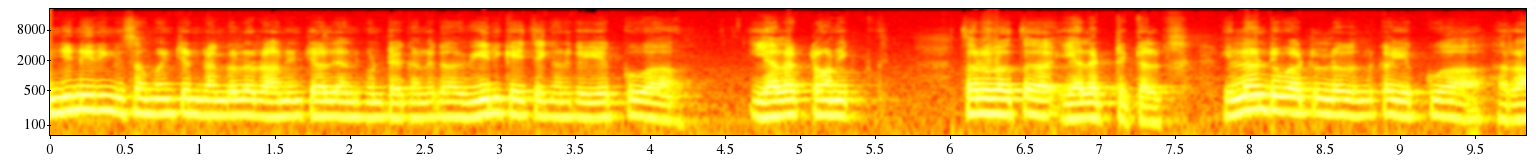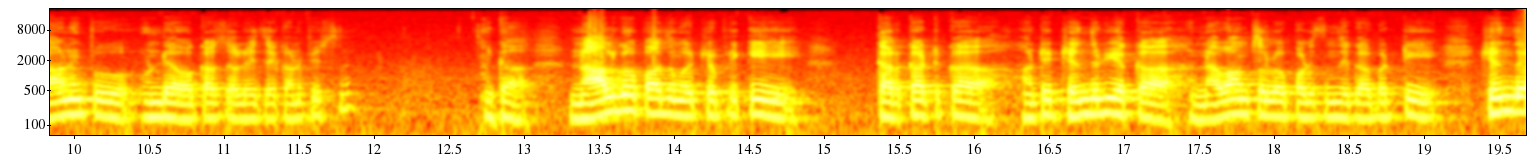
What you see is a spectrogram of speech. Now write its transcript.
ఇంజనీరింగ్కి సంబంధించిన రంగంలో రాణించాలి అనుకుంటే కనుక వీరికైతే కనుక ఎక్కువ ఎలక్ట్రానిక్ తర్వాత ఎలక్ట్రికల్స్. ఇలాంటి వాటిల్లో కనుక ఎక్కువ రాణింపు ఉండే అవకాశాలు అయితే కనిపిస్తున్నాయి. ఇంకా నాలుగో పాదం వచ్చేప్పటికీ కర్కాటక అంటే చంద్రుడి యొక్క నవాంశలో పడుతుంది కాబట్టి చంద్ర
